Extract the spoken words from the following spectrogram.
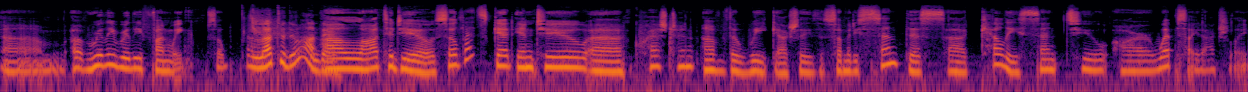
um, a really, really fun week. So, A lot to do on there. a lot to do. So, let's get into uh, question of the week. Actually, somebody sent this, uh, Kelly sent to our website, actually.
